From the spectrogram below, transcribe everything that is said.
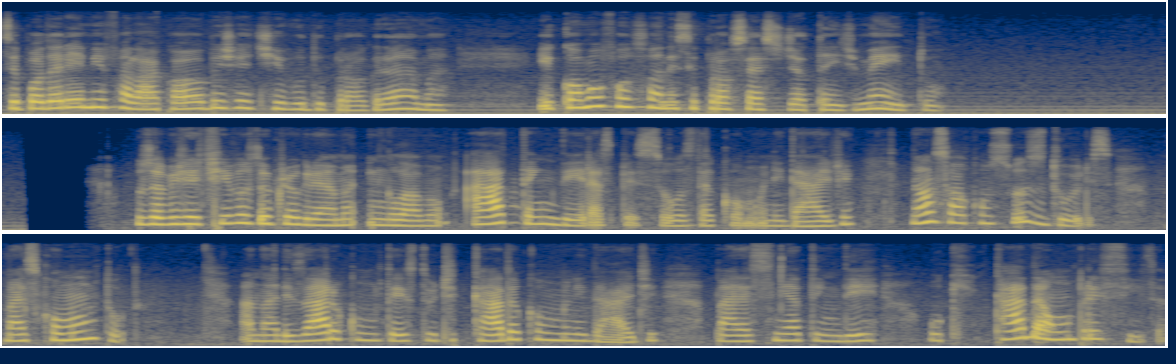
você poderia me falar qual é o objetivo do programa e como funciona esse processo de atendimento? Os objetivos do programa englobam atender as pessoas da comunidade, não só com suas dores, mas como um todo analisar o contexto de cada comunidade para assim atender o que cada um precisa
